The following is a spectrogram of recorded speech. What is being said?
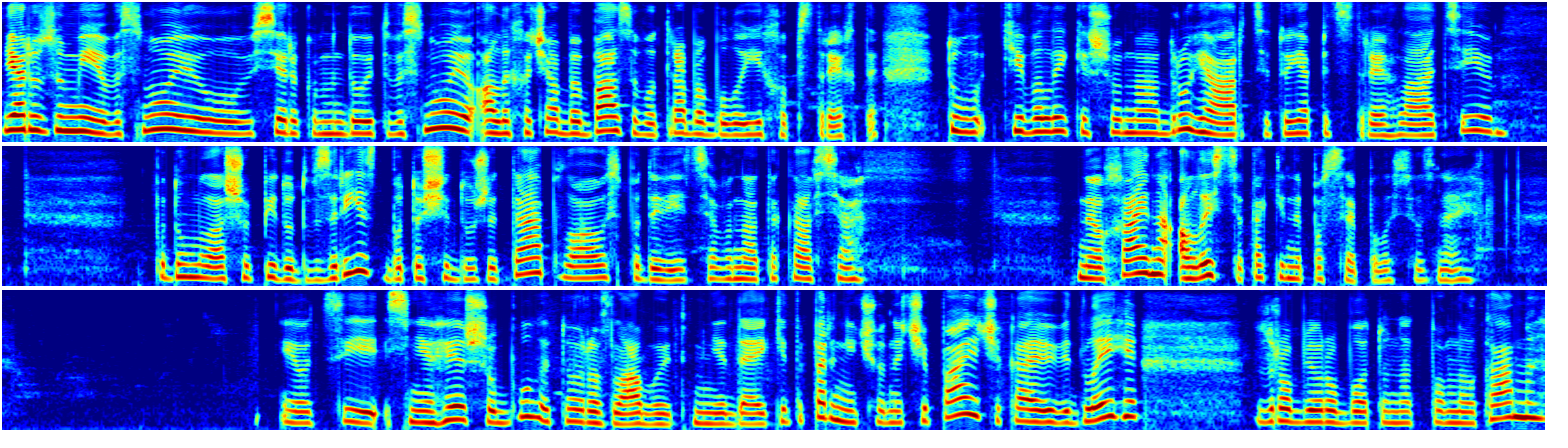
Я розумію, весною всі рекомендують весною, але хоча б базово треба було їх обстригти. Ту, ті великі, що на другій арці, то я підстригла, а ці подумала, що підуть в зріст, бо то ще дуже тепло. А ось подивіться, вона така вся неохайна, а листя так і не посипалося з неї. І оці сніги, що були, то розламують мені деякі. Тепер нічого не чіпаю, чекаю відлиги, зроблю роботу над помилками.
